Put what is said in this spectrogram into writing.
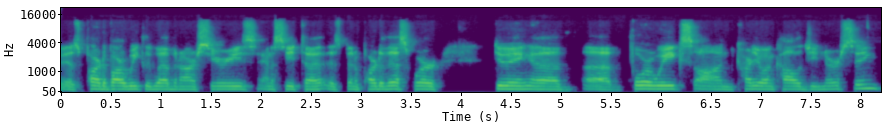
as part of our weekly webinar series anecita has been a part of this we're doing a, a four weeks on cardio oncology nursing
